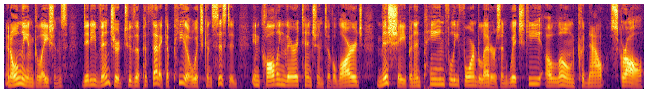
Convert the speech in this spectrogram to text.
and only in Galatians did he venture to the pathetic appeal which consisted in calling their attention to the large, misshapen, and painfully formed letters in which he alone could now scrawl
